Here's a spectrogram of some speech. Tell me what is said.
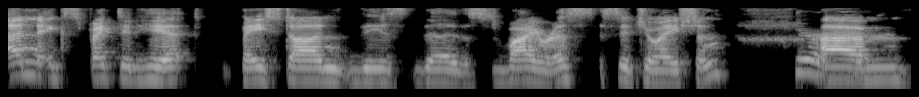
unexpected hit based on this this virus situation. Sure, sure. Um,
